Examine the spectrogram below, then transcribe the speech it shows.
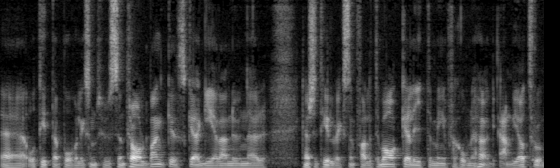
eh, och tittar på liksom hur centralbanker ska agera nu när kanske tillväxten faller tillbaka lite med inflationen är hög. Ja, men jag tror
